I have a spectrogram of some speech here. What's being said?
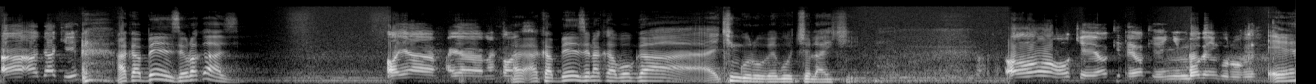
ah agaki akabenze urakazi oya oya nakonze A- akabenze n'akaboga k'ingurube gutyo like Oh, okay, okay, okay. Ni mboga y'ingurube. Eh,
